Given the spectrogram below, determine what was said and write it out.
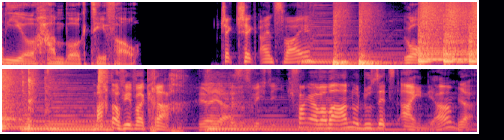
Radio Hamburg TV. Check, check, 1, 2. Ja. Macht auf jeden Fall Krach. Ja, ja. Das ist wichtig. Ich fange einfach mal an und du setzt ein, ja? Ja.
